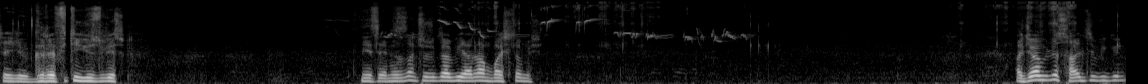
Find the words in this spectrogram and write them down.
Şey gibi grafiti 101. Neyse en azından çocuklar bir yerden başlamış. Acaba böyle sadece bir gün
